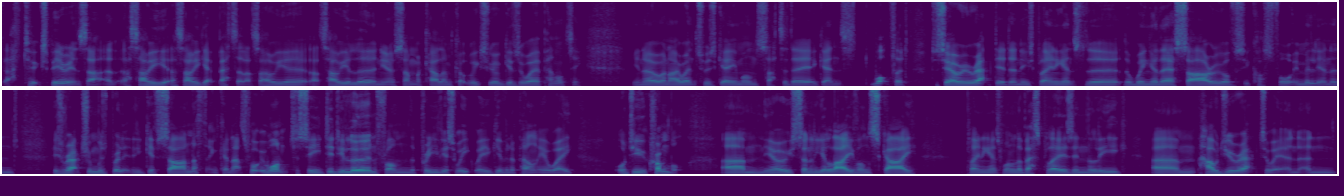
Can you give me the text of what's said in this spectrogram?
They have to experience that. That's how you that's how you get better. That's how you that's how you learn. You know, Sam McCallum a couple of weeks ago gives away a penalty. You know, and I went to his game on Saturday against Watford to see how he reacted, and he's playing against the the winger there, Sarr, who obviously cost 40 million, and his reaction was brilliant. He gives Sarr nothing, and that's what we want to see. Did you learn from the previous week where you've given a penalty away, or do you crumble? Um, you know, suddenly you're live on Sky playing against one of the best players in the league. Um, how do you react to it? And and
